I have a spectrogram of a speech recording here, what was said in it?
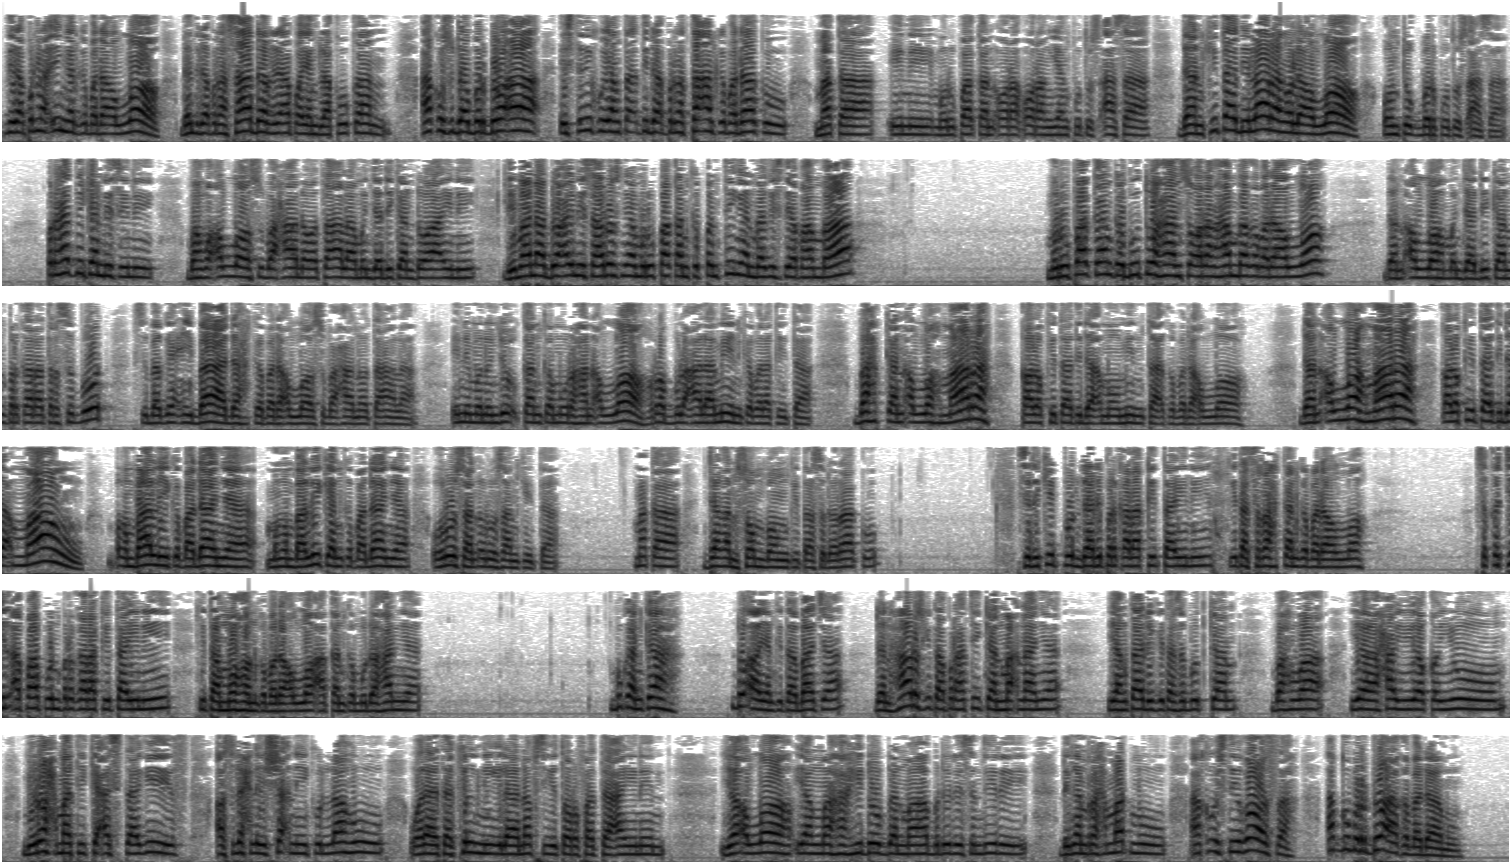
tidak pernah ingat kepada Allah dan tidak pernah sadar dari apa yang dilakukan. Aku sudah berdoa, istriku yang tak tidak pernah taat kepadaku, maka ini merupakan orang-orang yang putus asa dan kita dilarang oleh Allah untuk berputus asa. Perhatikan di sini bahwa Allah Subhanahu wa taala menjadikan doa ini di mana doa ini seharusnya merupakan kepentingan bagi setiap hamba, merupakan kebutuhan seorang hamba kepada Allah, dan Allah menjadikan perkara tersebut sebagai ibadah kepada Allah Subhanahu wa taala. Ini menunjukkan kemurahan Allah Rabbul Alamin kepada kita. Bahkan Allah marah kalau kita tidak mau minta kepada Allah. Dan Allah marah kalau kita tidak mau kembali kepadanya, mengembalikan kepadanya urusan-urusan kita. Maka jangan sombong kita saudaraku. Sedikit pun dari perkara kita ini kita serahkan kepada Allah. Sekecil apa pun perkara kita ini, kita mohon kepada Allah akan kemudahannya. Bukankah doa yang kita baca dan harus kita perhatikan maknanya yang tadi kita sebutkan bahwa ya hayyu ya qayyum bi rahmatika astaghith aslih li sya'ni kullahu wa la takilni ila nafsi tarfata ainin Ya Allah yang maha hidup dan maha berdiri sendiri. Dengan rahmatmu, aku istighosah. Aku berdoa kepadamu.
